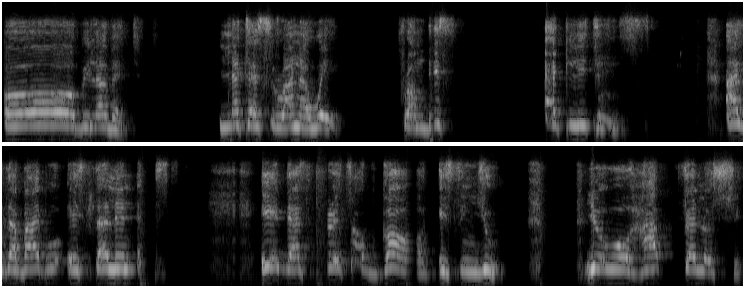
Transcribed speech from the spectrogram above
Oh, beloved, let us run away from these earthly things. As the Bible is telling us, if the Spirit of God is in you, you will have fellowship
